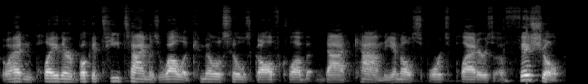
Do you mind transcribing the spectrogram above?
Go ahead and play there. Book a tee time as well at CamillusHillsGolfClub.com. The ML Sports Platter's official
